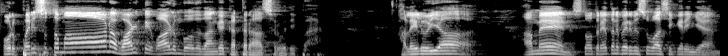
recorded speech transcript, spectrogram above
ஒரு பரிசுத்தமான வாழ்க்கை வாழும்போது தாங்க கத்தர் ஆசீர்வதிப்பார். ஹalleluya அமேன் ஸ்தோத்திரம். எத்தனை பேர் விசுவாசிக்கிறீங்க?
